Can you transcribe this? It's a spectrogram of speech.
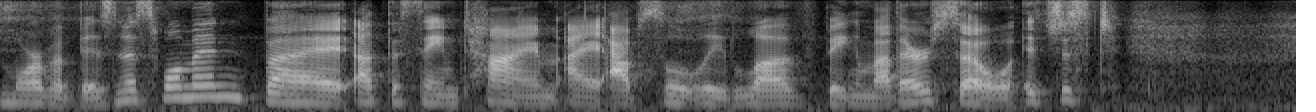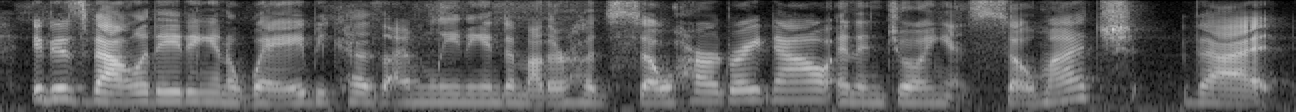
more of a businesswoman, but at the same time, I absolutely love being a mother. So it's just, it is validating in a way because I'm leaning into motherhood so hard right now and enjoying it so much that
